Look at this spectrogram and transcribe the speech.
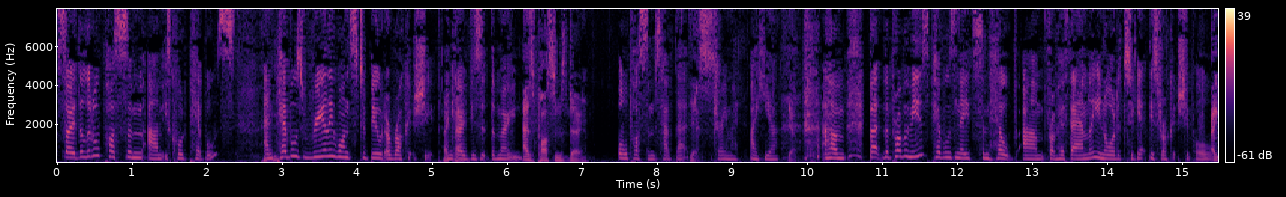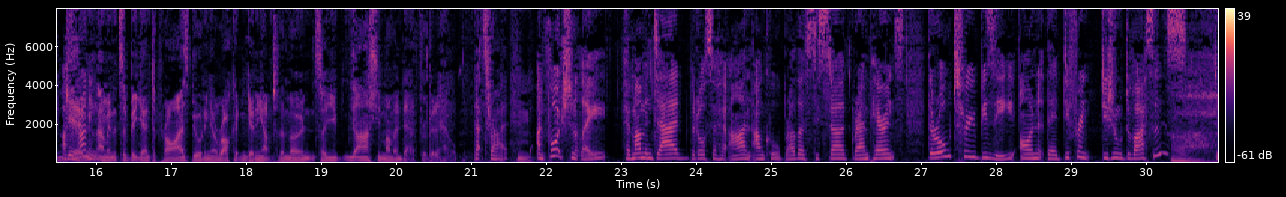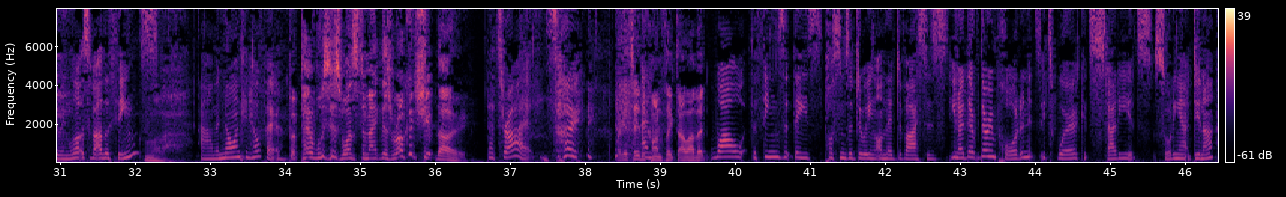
So the little possum um, is called Pebbles, and Pebbles really wants to build a rocket ship and Okay. go visit the moon. As possums do. All possums have that Yes. dream, I, I hear. Yeah. Um, but the problem is, Pebbles needs some help um, from her family in order to get this rocket ship all Again, running. I mean, it's a big enterprise, building a rocket and getting up to the moon. So you, you ask your mum and dad for a bit of help. That's right. Hmm. Unfortunately, her mum and dad, but also her aunt, uncle, brother, sister, grandparents, they're all too busy on their different digital devices, doing lots of other things, um, and no one can help her. But Pebbles just wants to make this rocket ship, though. That's right. So. I can see the conflict. I love it. while the things that these possums are doing on their devices, you know, they're, they're important. It's, it's work, it's study, it's sorting out dinner.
